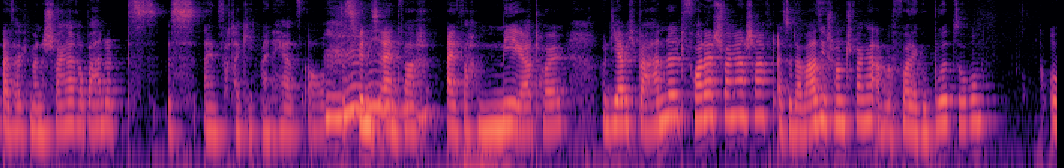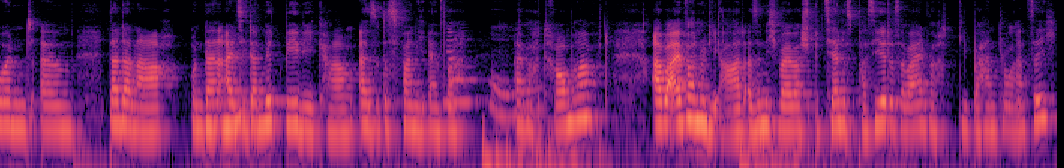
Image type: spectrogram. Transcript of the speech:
also habe ich meine Schwangere behandelt, das ist einfach, da geht mein Herz auf. Das finde ich einfach, einfach mega toll. Und die habe ich behandelt vor der Schwangerschaft, also da war sie schon schwanger, aber vor der Geburt so rum. Und ähm, dann danach und dann, mhm. als sie dann mit Baby kam. Also das fand ich einfach, ja. einfach traumhaft. Aber einfach nur die Art, also nicht, weil was Spezielles passiert ist, aber einfach die Behandlung an sich.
